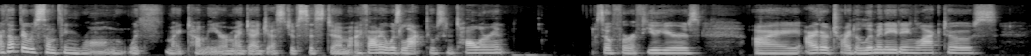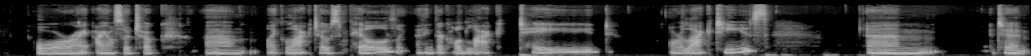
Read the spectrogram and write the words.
I thought there was something wrong with my tummy or my digestive system. I thought I was lactose intolerant. So for a few years, I either tried eliminating lactose or I, I also took um, like lactose pills. Like I think they're called Lactaid or Lacteeze um, to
